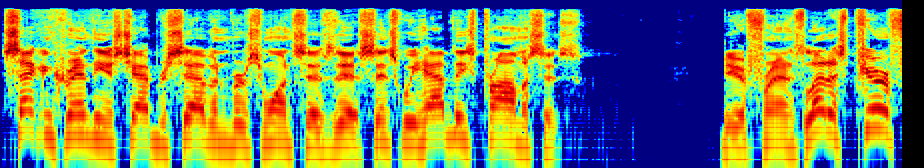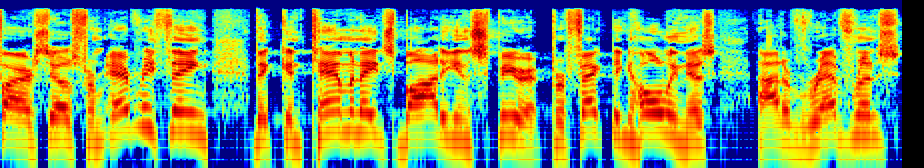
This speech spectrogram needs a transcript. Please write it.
2 Corinthians chapter 7 verse 1 says this, since we have these promises, dear friends, let us purify ourselves from everything that contaminates body and spirit, perfecting holiness out of reverence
